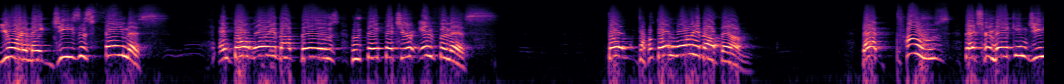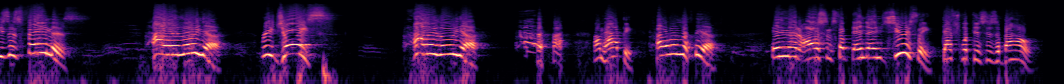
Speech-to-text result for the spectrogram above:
You are to make Jesus famous. And don't worry about those who think that you're infamous. Don't, don't, don't worry about them. That proves that you're making Jesus famous. Hallelujah. Rejoice. Hallelujah. I'm happy. Hallelujah. Isn't that awesome stuff? And, and seriously, that's what this is about.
